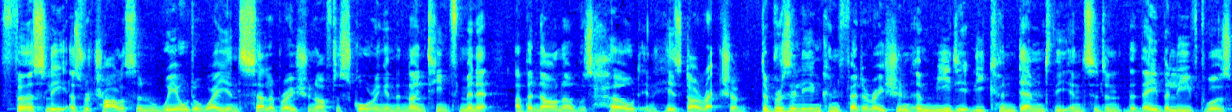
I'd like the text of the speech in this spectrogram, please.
Firstly, as Richarlison wheeled away in celebration after scoring in the 19th minute, a banana was hurled in his direction. The Brazilian Confederation immediately condemned the incident that they believed was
